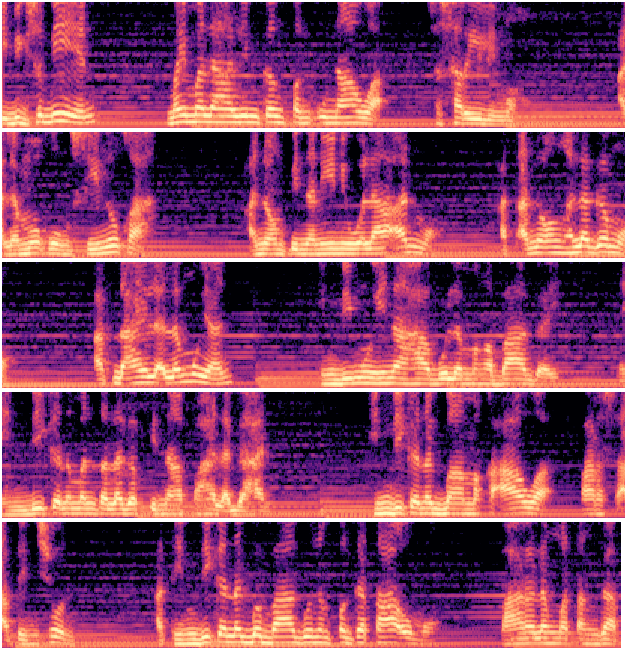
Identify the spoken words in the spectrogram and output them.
ibig sabihin, may malalim kang pag-unawa sa sarili mo. Alam mo kung sino ka, ano ang pinaniniwalaan mo, at ano ang halaga mo. At dahil alam mo yan, hindi mo hinahabol ang mga bagay na hindi ka naman talaga pinapahalagahan. Hindi ka nagmamakaawa para sa atensyon at hindi ka nagbabago ng pagkatao mo para lang matanggap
